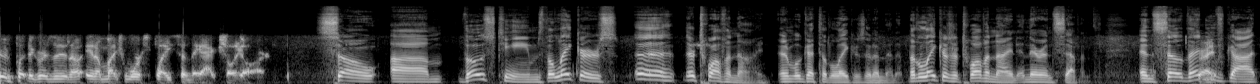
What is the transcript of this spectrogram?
should put the Grizzlies in a, in a much worse place than they actually are. So um, those teams, the Lakers, eh, they're twelve and nine, and we'll get to the Lakers in a minute. But the Lakers are twelve and nine, and they're in seventh. And so then Right. you've got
